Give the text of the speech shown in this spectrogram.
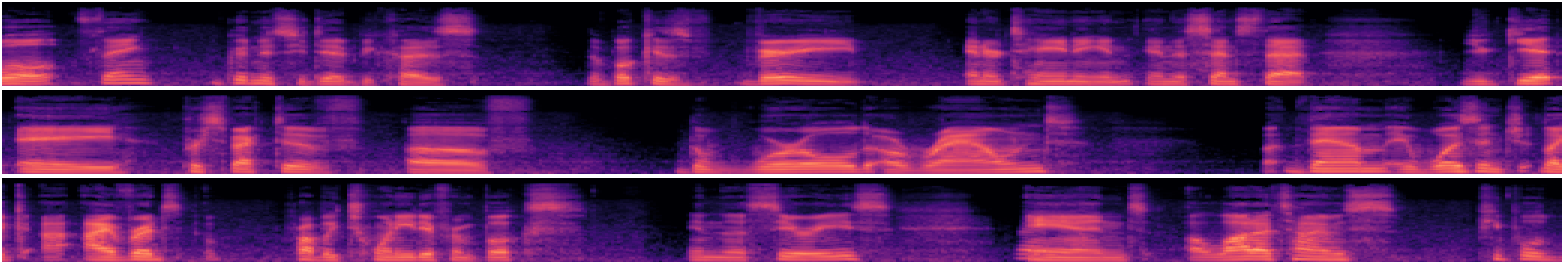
Well, thank goodness you did because the book is very entertaining in, in the sense that you get a perspective of the world around them. It wasn't like I, have read probably 20 different books in the series, right. and a lot of times people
